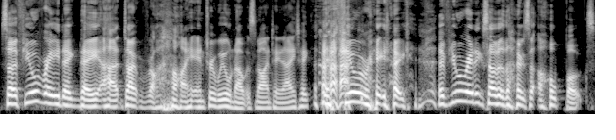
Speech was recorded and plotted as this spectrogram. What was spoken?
So if you're reading the uh, don't lie, Andrew, we all know it was 1980. if you're reading, if you're reading some of those old books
